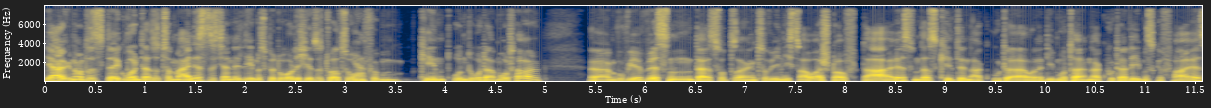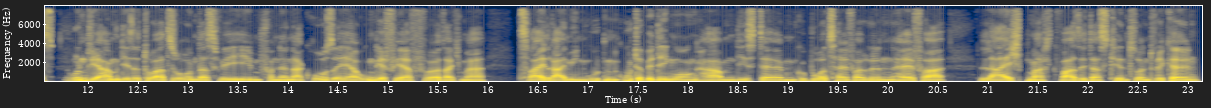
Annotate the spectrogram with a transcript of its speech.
Ja, genau, das ist der Grund. Also zum einen ist es ja eine lebensbedrohliche Situation ja. für Kind und oder Mutter, äh, wo wir wissen, dass sozusagen zu wenig Sauerstoff da ist und das Kind in akuter oder die Mutter in akuter Lebensgefahr ist. Und wir haben die Situation, dass wir eben von der Narkose her ungefähr für, sag ich mal, zwei, drei Minuten gute Bedingungen haben, die es der Geburtshelferinnen, Helfer leicht macht, quasi das Kind zu entwickeln.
